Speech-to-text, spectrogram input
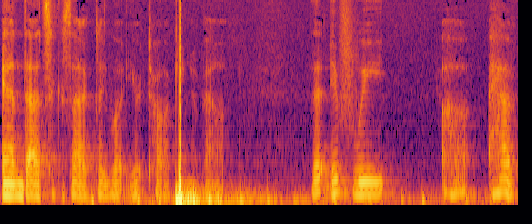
And that's exactly what you're talking about. That if we uh, have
